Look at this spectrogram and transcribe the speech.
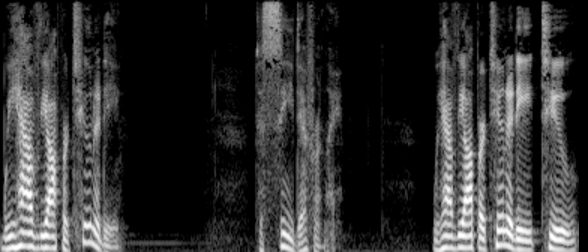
we have the opportunity to see differently. We have the opportunity to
